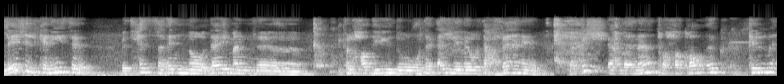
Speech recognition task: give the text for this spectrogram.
ليش الكنيسة بتحسها إنه دائما في الحضيض ومتألمة وتعبانة. ما فيش إعلانات لحقائق كلمة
